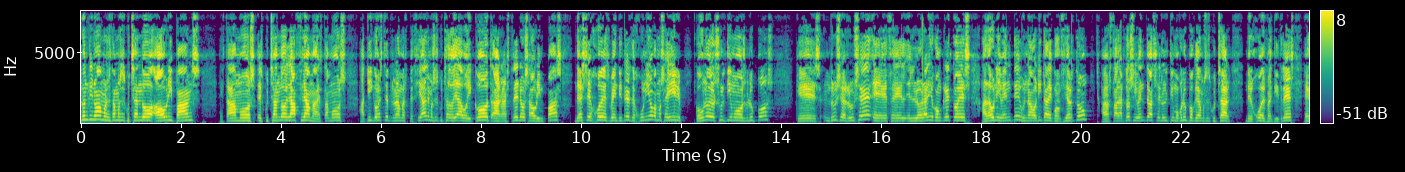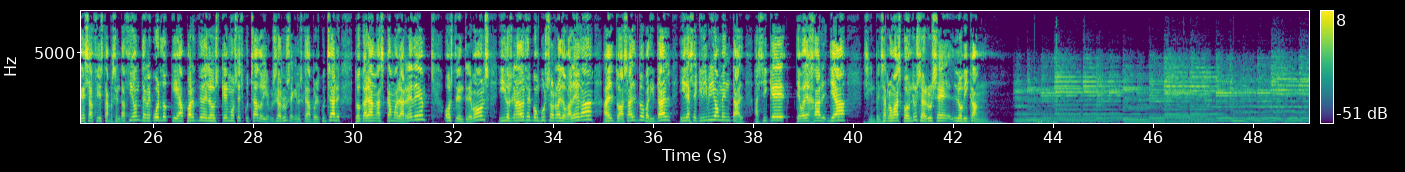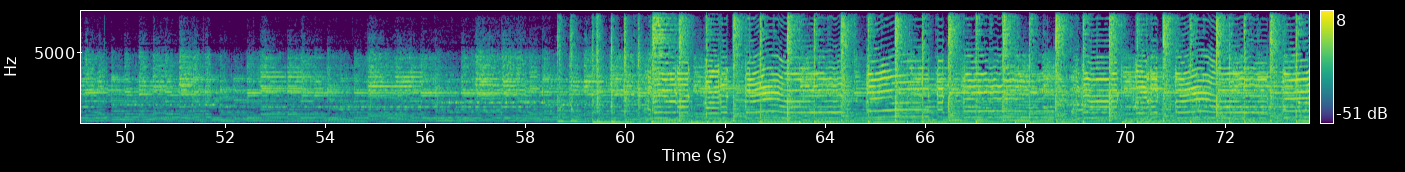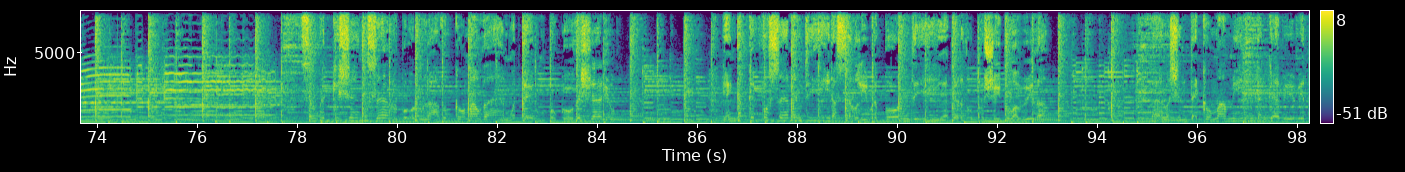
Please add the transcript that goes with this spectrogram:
Continuamos, estamos escuchando a Aubrey Pans, estábamos escuchando La Flama, estamos aquí con este programa especial, hemos escuchado ya a Boicot, a Rastreros, a Aubrey Pans, de ese jueves 23 de junio, vamos a ir con uno de los últimos grupos que es Ruse Ruse. Eh, el, horario concreto es a la 1 y 20, una horita de concierto. Hasta las 2 y 20 va a ser el último grupo que vamos a escuchar del jueves 23 en esa fiesta presentación. Te recuerdo que aparte de los que hemos escuchado y Ruse Ruse que nos queda por escuchar, tocarán Ascama la Rede, Ostre Entre Bons y los ganadores del concurso Radio Galega, Alto Asalto, Batital y Desequilibrio Mental. Así que te voy a dejar ya, sin pensarlo más, con Ruse Ruse Lobican.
